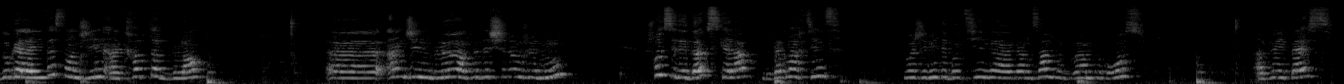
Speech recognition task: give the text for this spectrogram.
Donc elle a une veste en jean, un crop top blanc, euh, un jean bleu un peu déchiré au genou. Je crois que c'est des Docs qu'elle a, des Doc Martens. Moi j'ai mis des bottines euh, comme ça, un peu, un peu, grosses, un peu épaisses.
